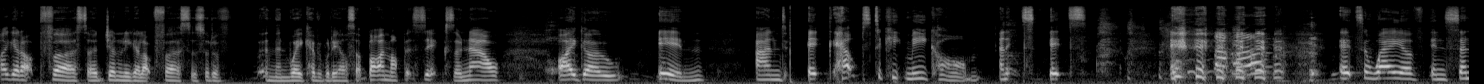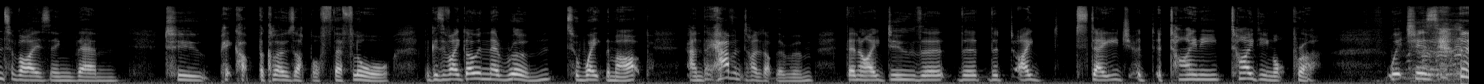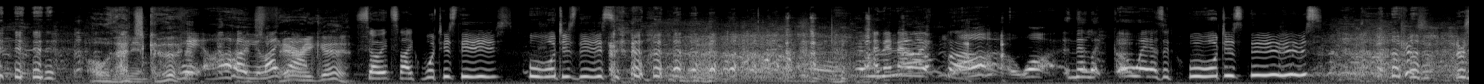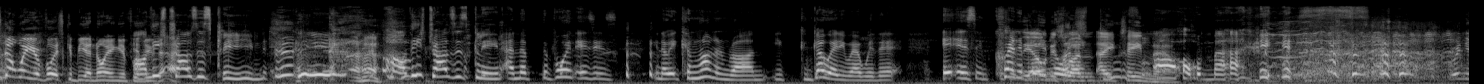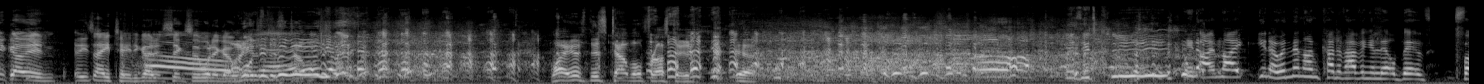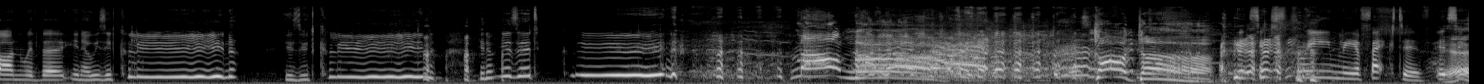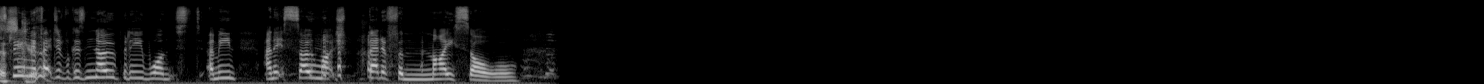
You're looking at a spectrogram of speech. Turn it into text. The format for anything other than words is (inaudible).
I get up first. I generally get up first to sort of, and then wake everybody else up. But I'm up at six, so now I go in, and it helps to keep me calm. And it's it's (laughs) it's a way of incentivizing them to pick up the clothes up off their floor. Because if I go in their room to wake them up and they haven't tidied up their room, then I do the the, the I stage a, a tiny tidying opera. Which is (laughs) Oh, that's good. Wait, oh, you like very that? good. So it's like, what is this? Oh, what is this? (laughs) and then they're like, (laughs) what? What? And they're like, go away. I said, oh, what is this? There's no way your voice could be annoying if you Are do these that. trousers clean? Clean. Are oh, these trousers clean? And the, the point is, is, you know, it can run and run. You can go anywhere with it. It is incredibly The oldest annoying. one, 18 now. Oh, man. When you go in, he's 18, you go in at 6 in the morning and go, Why what is is this this? towel- (laughs) Why is this towel frosted? (laughs) yeah. Oh, is it clean? You know, I'm like, you know, and then I'm kind of having a little bit of fun with the, you know, is it clean? Is it clean? You know, is it clean? God! uh, It's extremely effective. It's Yeah, extremely good. effective because nobody wants. I mean, and it's so much better for my soul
